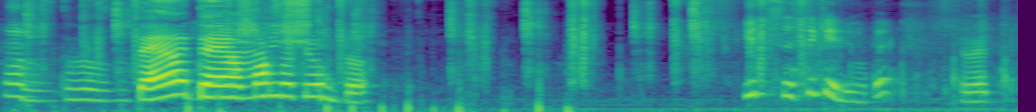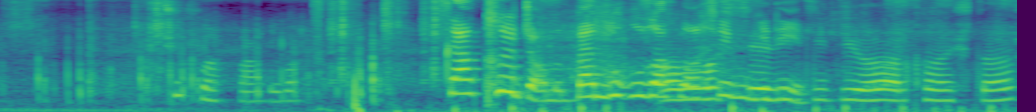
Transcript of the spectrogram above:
Hah. Hızlı hızlı. Dayan, dayanmak yoktu. Git sesi geliyor be. Evet. Küçük bak galiba. Sen kır canım. Ben de Allah uzaklaşayım seni gideyim. gidiyor arkadaşlar.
